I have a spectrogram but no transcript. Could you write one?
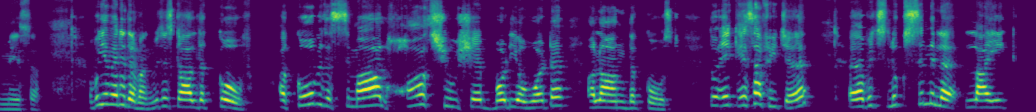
mesa वो ये another one which is called the cove a cove is a small horseshoe shape body of water along the coast तो एक ऐसा feature which looks similar like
